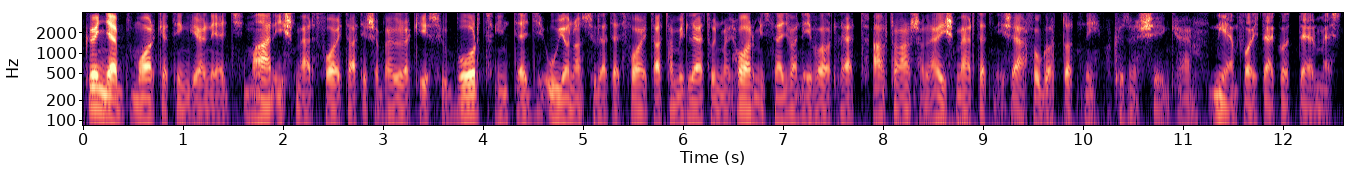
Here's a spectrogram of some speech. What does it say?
könnyebb marketingelni egy már ismert fajtát és a belőle készült bort, mint egy újonnan született fajtát, amit lehet, hogy majd 30-40 év alatt lehet általánosan elismertetni és elfogadtatni a közönséggel. Milyen fajtákat termeszt?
